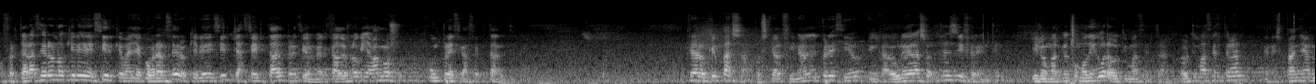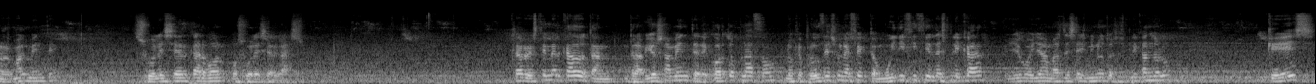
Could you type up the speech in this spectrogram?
Ofertar a cero no quiere decir que vaya a cobrar cero, quiere decir que acepta el precio del mercado. Es lo que llamamos un precio aceptante. Claro, ¿qué pasa? Pues que al final el precio en cada una de las horas es diferente y lo marca, como digo, la última central. La última central en España normalmente suele ser carbón o suele ser gas. Claro, este mercado tan rabiosamente de corto plazo lo que produce es un efecto muy difícil de explicar, llevo ya más de seis minutos explicándolo, que es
